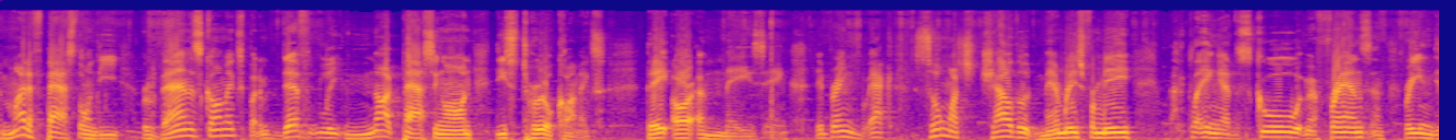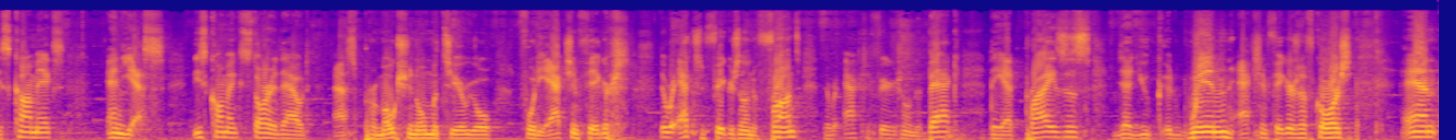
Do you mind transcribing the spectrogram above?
I might have passed on the Urbanus comics, but I'm definitely not passing on these Turtle comics. They are amazing. They bring back so much childhood memories for me, playing at the school with my friends and reading these comics. And yes, these comics started out as promotional material for the action figures. There were action figures on the front, there were action figures on the back. They had prizes that you could win, action figures, of course. And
